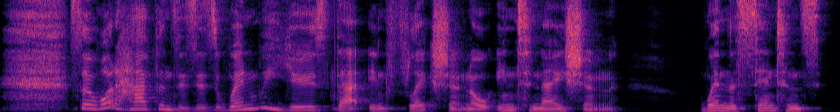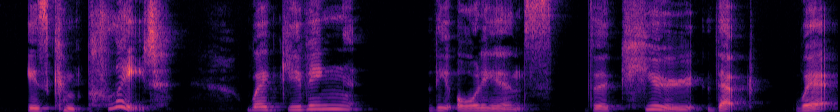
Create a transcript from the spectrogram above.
so what happens is is when we use that inflection or intonation when the sentence is complete, we're giving the audience the cue that we're,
